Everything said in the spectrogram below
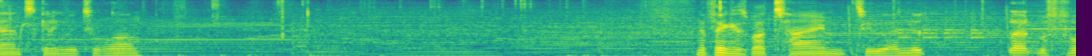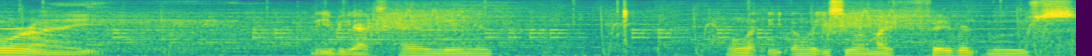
That's getting me too long. I think it's about time to end it. But before I leave you guys hanging, I'll let you, I'll let you see one of my favorite moves,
